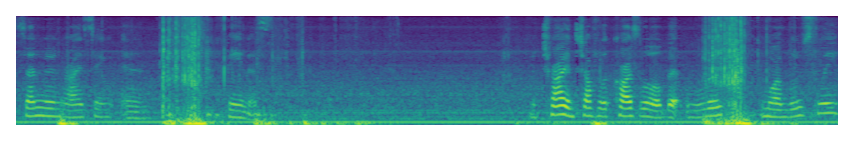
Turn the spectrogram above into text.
Sun, Moon, Rising, and Venus. I'm going to try and shuffle the cards a little bit loose, more loosely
